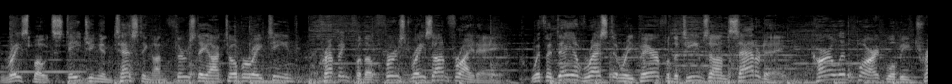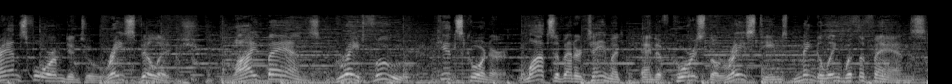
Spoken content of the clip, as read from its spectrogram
Raceboats staging and testing on Thursday, October 18th, prepping for the first race on Friday. With a day of rest and repair for the teams on Saturday, Carlin Park will be transformed into Race Village. Live bands, great food, kids' corner, lots of entertainment, and of course the race teams mingling with the fans.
